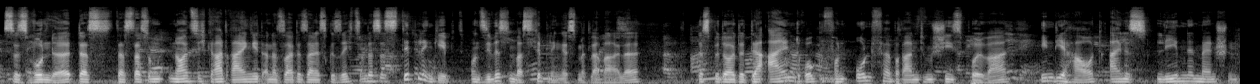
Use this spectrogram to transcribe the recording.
Es ist Wunder, dass, dass das um 90 Grad reingeht an der Seite seines Gesichts und dass es Stippling gibt. Und Sie wissen, was Stippling ist mittlerweile. Das bedeutet der Eindruck von unverbranntem Schießpulver in die Haut eines lebenden Menschen.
